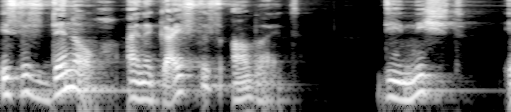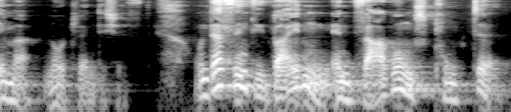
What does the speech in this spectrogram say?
ist es dennoch eine Geistesarbeit, die nicht immer notwendig ist. Und das sind die beiden Entsagungspunkte,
